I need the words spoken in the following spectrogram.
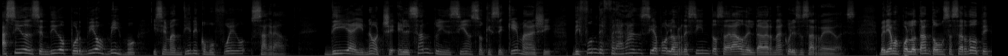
ha sido encendido por Dios mismo y se mantiene como fuego sagrado. Día y noche el santo incienso que se quema allí difunde fragancia por los recintos sagrados del tabernáculo y sus alrededores. Veríamos por lo tanto a un sacerdote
